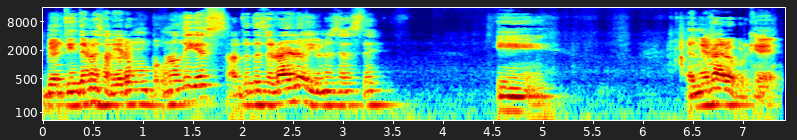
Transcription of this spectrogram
del Tinder me salieron un, unos ligues antes de cerrarlo y uno es este. Y es muy raro porque,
